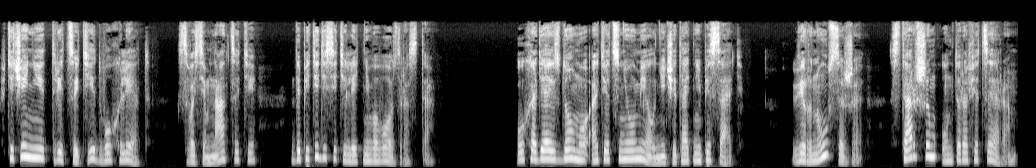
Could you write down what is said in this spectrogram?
в течение 32 лет, с 18 до 50-летнего возраста. Уходя из дому, отец не умел ни читать, ни писать. Вернулся же старшим унтер-офицером,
